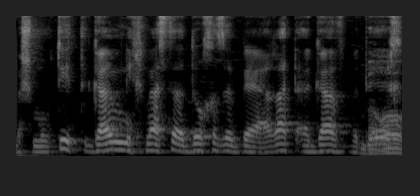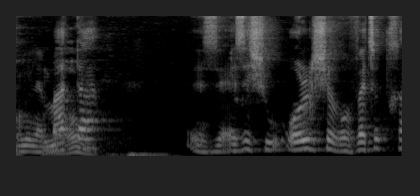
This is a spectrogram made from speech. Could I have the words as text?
משמעותית גם אם נכנסת לדוח הזה בהערת אגב בדרך ברור, מלמטה ברור. זה איזשהו עול שרובץ אותך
